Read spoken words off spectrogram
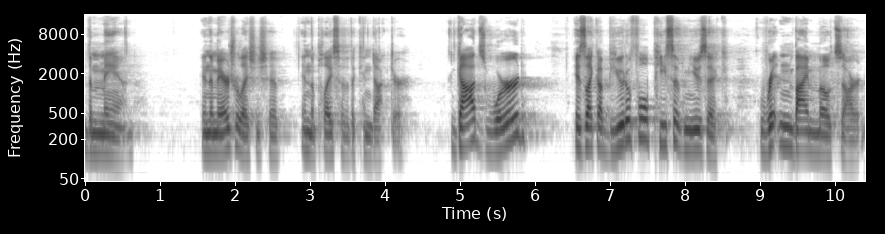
the man in the marriage relationship in the place of the conductor. God's word is like a beautiful piece of music written by Mozart.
